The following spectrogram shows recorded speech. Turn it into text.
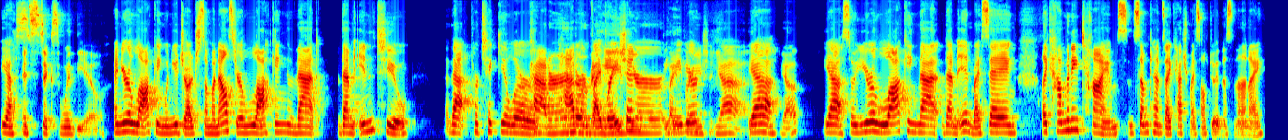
Yes. it sticks with you. and you're locking when you judge someone else, you're locking that them into that particular Pattern, pattern, vibration, behavior, behavior. vibration. Yeah. Yeah. Yep. Yeah, so you're locking that them in by saying like how many times and sometimes I catch myself doing this and then I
